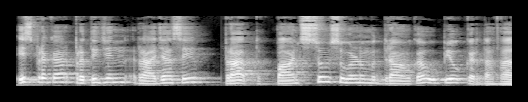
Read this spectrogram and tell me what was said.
इस प्रकार प्रतिदिन राजा से प्राप्त 500 सुवर्ण मुद्राओं का उपयोग करता था।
